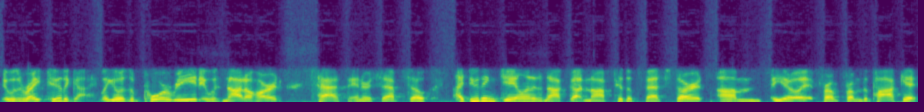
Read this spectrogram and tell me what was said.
it was right to the guy. Like it was a poor read. It was not a hard pass intercept. So I do think Jalen has not gotten off to the best start. Um, you know, from from the pocket.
